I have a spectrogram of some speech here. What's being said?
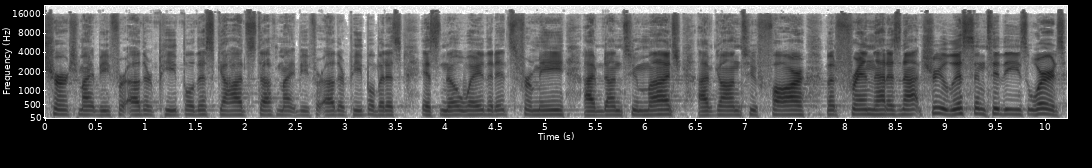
church might be for other people. This God stuff might be for other people, but it's, it's no way that it's for me. I've done too much. I've gone too far. But, friend, that is not true. Listen to these words.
